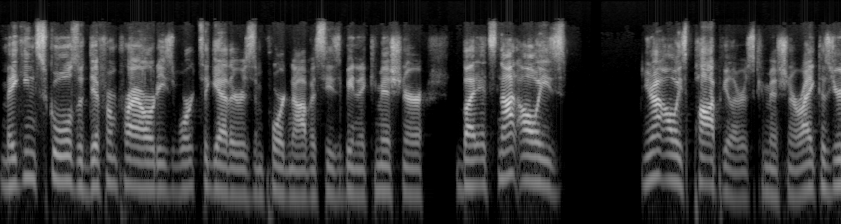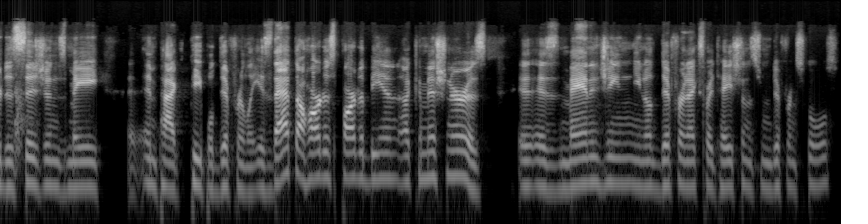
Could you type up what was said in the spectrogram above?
making schools with different priorities work together is important, obviously, as being a commissioner, but it's not always you're not always popular as commissioner, right? Because your decisions may impact people differently. Is that the hardest part of being a commissioner? Is is managing you know different expectations from different schools?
